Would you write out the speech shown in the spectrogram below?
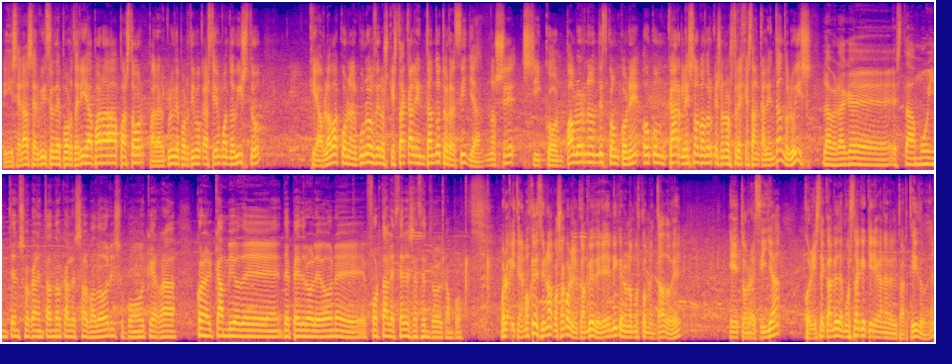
Y será servicio de portería para Pastor, para el Club Deportivo Castellón, cuando visto que hablaba con algunos de los que está calentando Torrecilla. No sé si con Pablo Hernández, con Coné o con Carles Salvador, que son los tres que están calentando, Luis. La verdad que está muy intenso calentando Carles Salvador y supongo que querrá con el cambio de, de Pedro León eh, fortalecer ese centro del campo. Bueno, y tenemos que decir una cosa con el cambio de Eremi, que no lo hemos comentado, ¿eh? Eh, Torrecilla, con este cambio demuestra que quiere ganar el partido, ¿eh?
